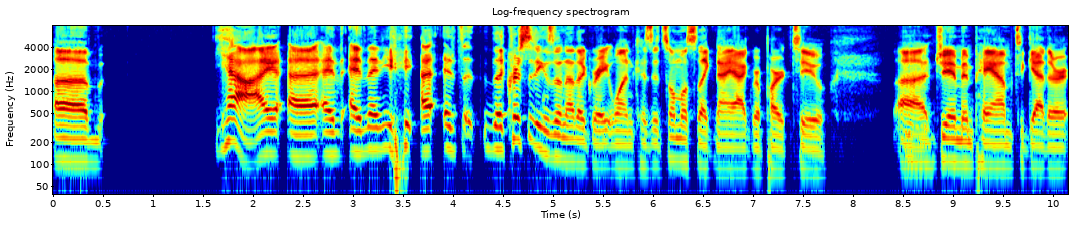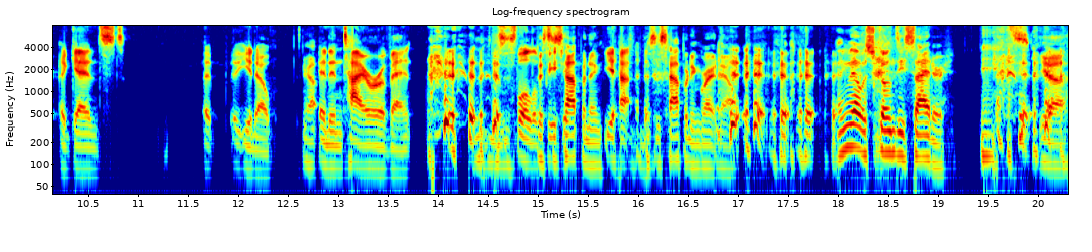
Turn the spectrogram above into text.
Um, yeah, I uh, and and then you uh, it's the christening is another great one because it's almost like Niagara Part Two. Uh, Mm-hmm. Jim and Pam together against, uh, you know, Yeah. an entire event this is, full of this is happening. Yeah, this is happening right now. I think that was Sconesy cider. Yeah.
